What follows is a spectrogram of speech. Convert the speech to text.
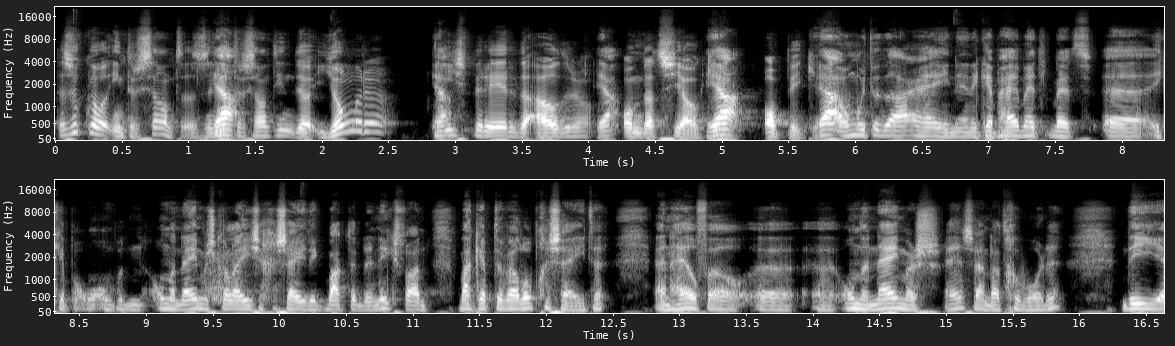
Dat is ook wel interessant. Dat is een Ja. interessant in. De jongeren Ja. inspireren de ouderen Ja. omdat ze jou kunnen oppikken. Ja, we moeten daarheen. En ik heb, met, met, eh, ik heb op een ondernemerscollege gezeten. Ik bakte er niks van, maar ik heb er wel op gezeten. En heel veel eh, eh, ondernemers hè, zijn dat geworden. Die,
